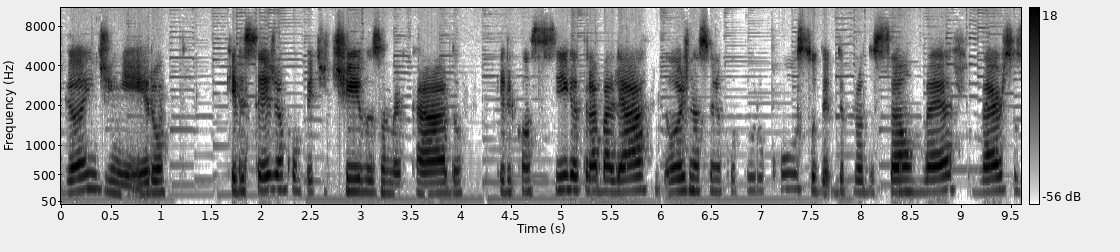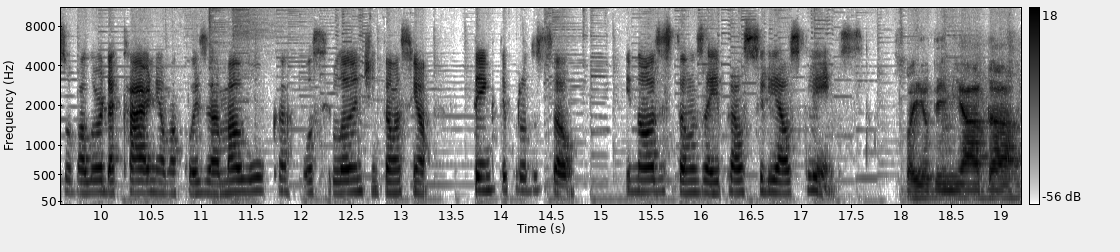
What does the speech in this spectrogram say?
ganhem dinheiro, que eles sejam competitivos no mercado, que ele consiga trabalhar hoje na suinocultura o custo de, de, produção versus o valor da carne é uma coisa maluca, oscilante. Então, assim, ó, tem que ter produção. E nós estamos aí para auxiliar os clientes. Isso aí é o DNA da,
